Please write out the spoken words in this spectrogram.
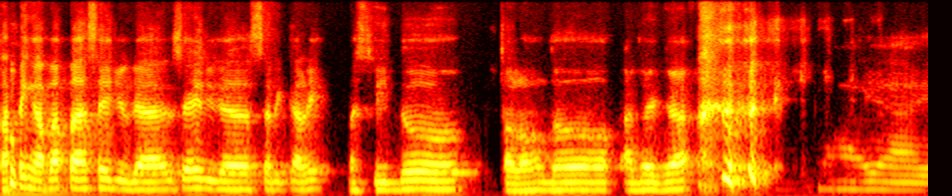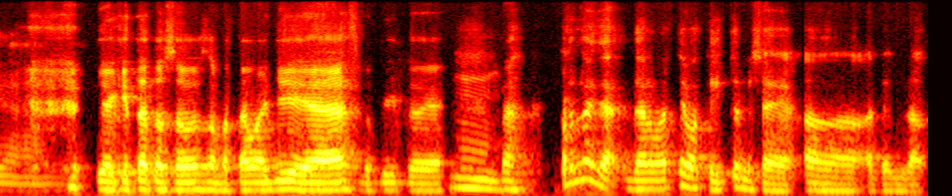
tapi nggak apa-apa saya juga saya juga sering kali Mas Rido tolong dok ada nggak Ya ya ya. ya kita tuh sama tahu aja ya seperti itu ya. Hmm. pernah nggak dalam arti waktu itu misalnya eh, ada yang bilang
